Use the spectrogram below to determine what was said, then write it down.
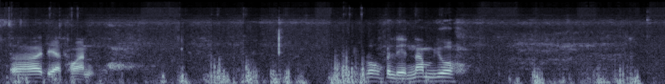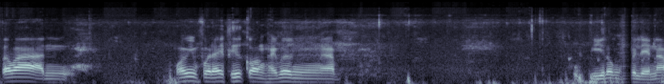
เอ้ย แดดฮอนลงไปเล่นน้ำอยู่แต่ว่าอันว่ามีผู้ใดถือกล้องให้เบิ่งครับทุกปีลงไปเล่นน้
